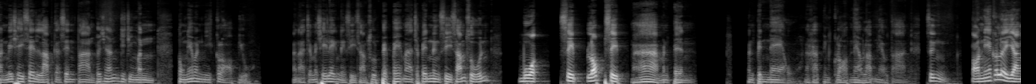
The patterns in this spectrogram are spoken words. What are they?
มันไม่ใช่เส้นรับกับเส้นต้าน เพราะฉะนั้นจริงๆมันตรงนี้มันมีกรอบอยู่ มันอาจจะไม่ใช่เลข1430เป๊ะๆมันอาจจะเป็น1430บวก10ลบ10อ่ามันเป็น มันเป็นแนวนะครับ เป็นกรอบแนวรับแนวต้าน ซึ่งตอนนี้ก็เลยยัง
